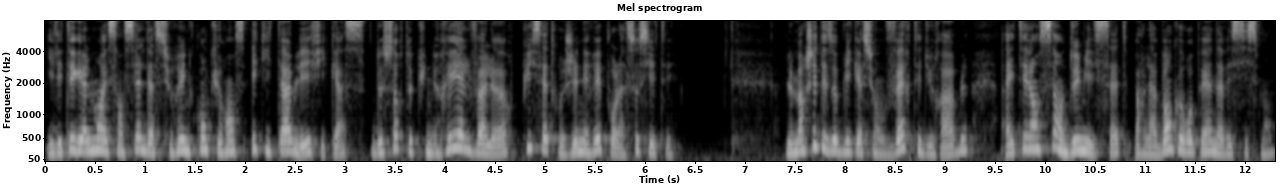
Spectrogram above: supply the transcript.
Il est également essentiel d'assurer une concurrence équitable et efficace, de sorte qu'une réelle valeur puisse être générée pour la société. Le marché des obligations vertes et durables a été lancé en 2007 par la Banque européenne d'investissement,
